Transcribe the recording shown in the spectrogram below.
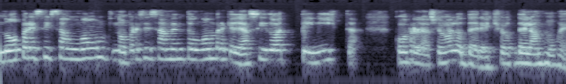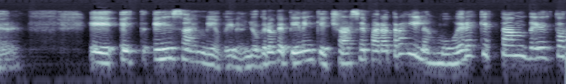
no, precisa un, no precisamente un hombre que haya sido activista con relación a los derechos de las mujeres. Eh, esa es mi opinión. Yo creo que tienen que echarse para atrás y las mujeres que están de estos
